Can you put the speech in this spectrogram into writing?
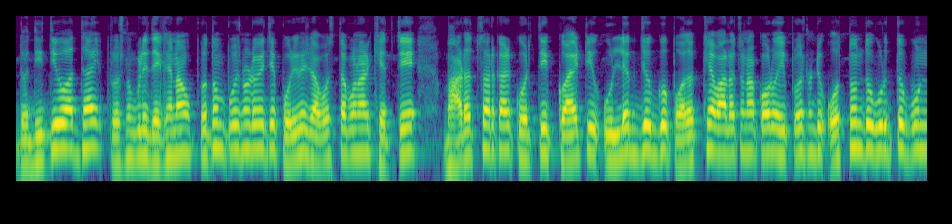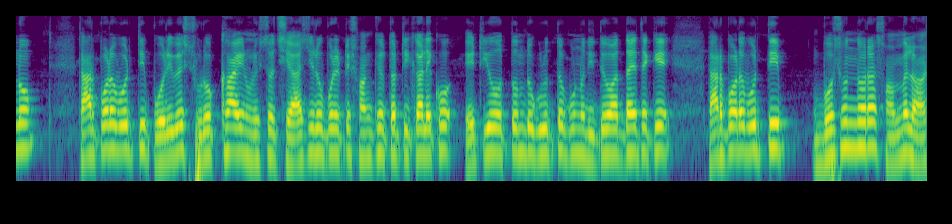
তো দ্বিতীয় অধ্যায়, প্রশ্নগুলি দেখে নাও। প্রথম প্রশ্ন রয়েছে, পরিবেশ ব্যবস্থাপনার ক্ষেত্রে ভারত সরকার কর্তৃক কয়েকটি উল্লেখযোগ্য পদক্ষেপ আলোচনা করো। এই প্রশ্নটি অত্যন্ত গুরুত্বপূর্ণ। তার পরবর্তী, পরিবেশ সুরক্ষা আইন উনিশশো ছিয়াশির উপর একটি সংক্ষিপ্ত টিকা লেখো। এটিও অত্যন্ত গুরুত্বপূর্ণ দ্বিতীয় অধ্যায় থেকে। তার পরবর্তী, বসুন্ধরা সম্মেলন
